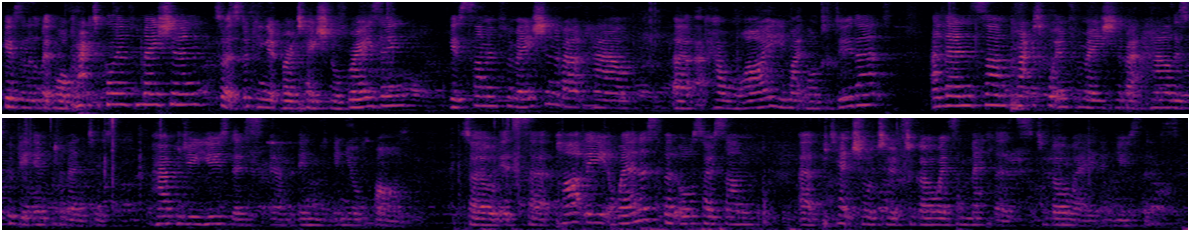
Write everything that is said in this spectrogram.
gives a little bit more practical information. So it's looking at rotational grazing, gives some information about how, uh, how why you might want to do that, and then some practical information about how this could be implemented. How could you use this um, in, in your farm? So it's uh, partly awareness, but also some uh, potential to, to go away, some methods to go away and use this.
